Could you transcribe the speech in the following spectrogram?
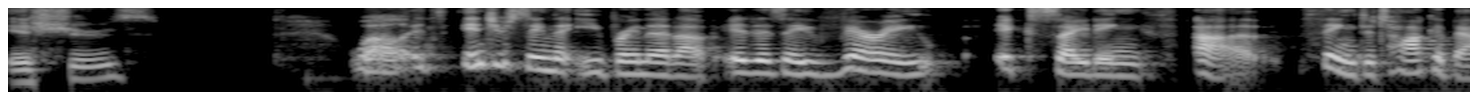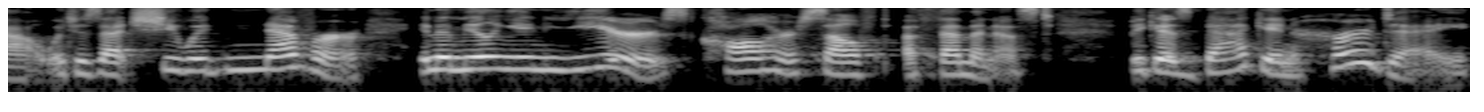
issues? Well, it's interesting that you bring that up. It is a very exciting uh, thing to talk about, which is that she would never in a million years call herself a feminist, because back in her day,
